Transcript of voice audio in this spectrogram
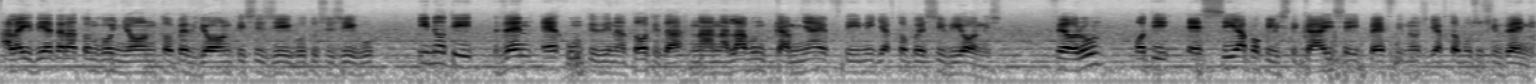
αλλά ιδιαίτερα των γονιών, των παιδιών, της συζύγου, του συζύγου, είναι ότι δεν έχουν τη δυνατότητα να αναλάβουν καμιά ευθύνη για αυτό που εσύ βιώνεις. Θεωρούν ότι εσύ αποκλειστικά είσαι υπεύθυνος για αυτό που σου συμβαίνει.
